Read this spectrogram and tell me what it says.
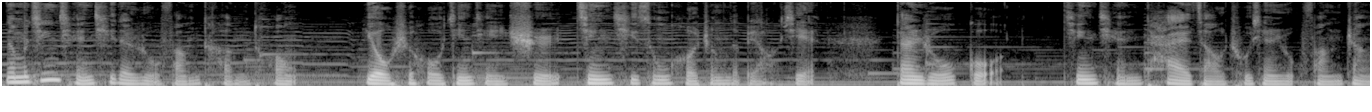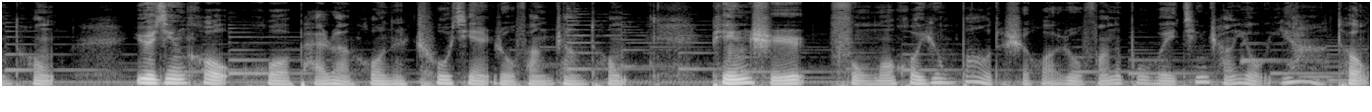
那么经前期的乳房疼痛，有时候仅仅是经期综合征的表现。但如果经前太早出现乳房胀痛，月经后或排卵后呢出现乳房胀痛，平时抚摸或拥抱的时候，乳房的部位经常有压痛，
